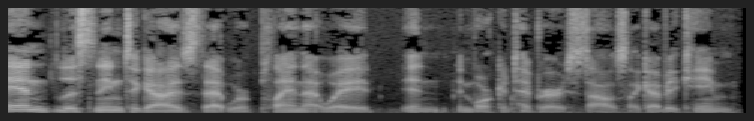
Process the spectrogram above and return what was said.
And listening to guys that were playing that way in, in more contemporary styles, like I became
